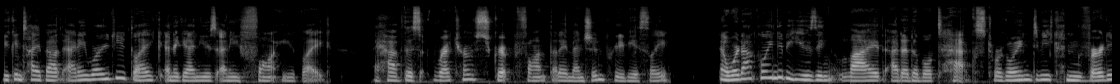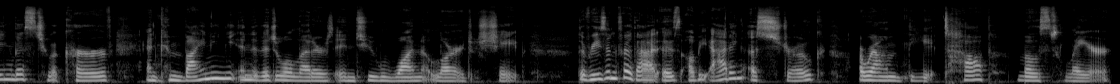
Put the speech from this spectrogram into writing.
You can type out any word you'd like and again use any font you'd like. I have this retro script font that I mentioned previously. Now we're not going to be using live editable text. We're going to be converting this to a curve and combining the individual letters into one large shape. The reason for that is I'll be adding a stroke around the topmost layer.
